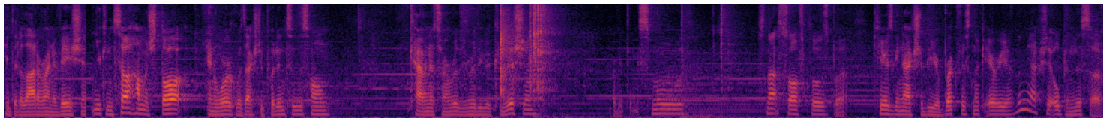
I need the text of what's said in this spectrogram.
He did a lot of renovation. You can tell how much thought and work was actually put into this home. Cabinets are in really, really good condition. Everything's smooth. It's not soft close, but here's gonna actually be your breakfast nook area. Let me actually open this up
